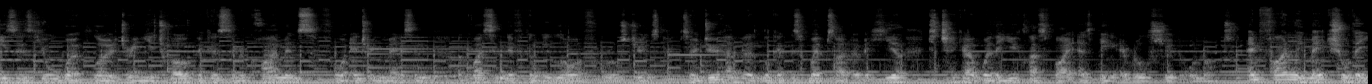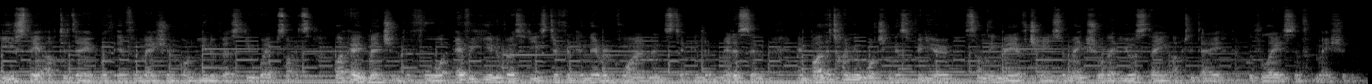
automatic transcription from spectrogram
eases your workload during year 12 because the requirements for entering medicine quite significantly lower for rural students. So do have a look at this website over here to check out whether you classify as being a rural student or not. And finally, make sure that you stay up to date with information on university websites. Like I mentioned before, every university is different in their requirements to enter medicine, and by the time you're watching this video, something may have changed, so make sure that you're staying up to date with the latest information.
